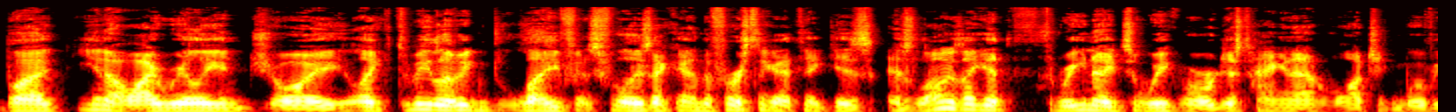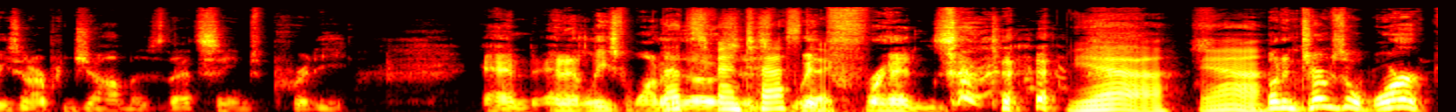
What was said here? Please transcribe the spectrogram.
but you know, I really enjoy like to be living life as fully as I can. The first thing I think is, as long as I get three nights a week where we're just hanging out and watching movies in our pajamas, that seems pretty. And and at least one That's of those is fantastic. with friends. Yeah, yeah. but in terms of work,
